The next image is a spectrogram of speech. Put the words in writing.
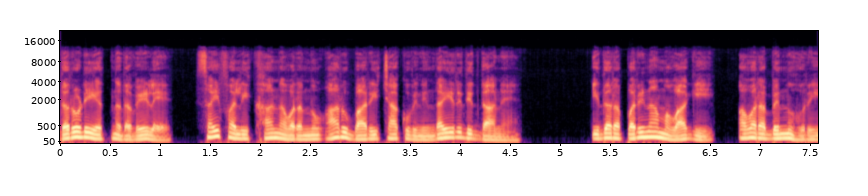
ದರೋಡೆ ಯತ್ನದ ವೇಳೆ ಸೈಫ್ ಅಲಿ ಖಾನ್ ಅವರನ್ನು ಆರು ಬಾರಿ ಚಾಕುವಿನಿಂದ ಇರಿದಿದ್ದಾನೆ. ಇದರ ಪರಿಣಾಮವಾಗಿ ಅವರ ಬೆನ್ನುಹುರಿ,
